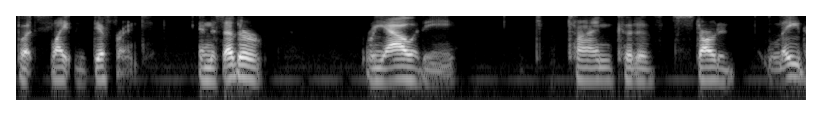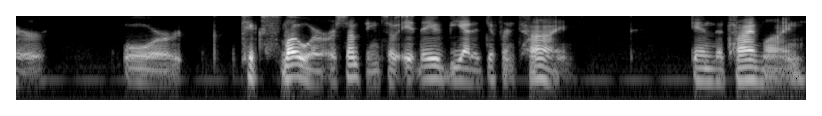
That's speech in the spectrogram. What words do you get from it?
but slightly different. In this other reality, time could have started later or tick slower or something. So it, they would be at a different time in the timeline.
